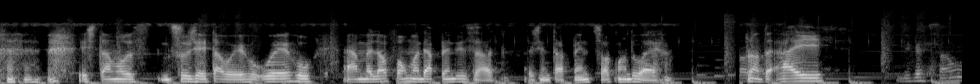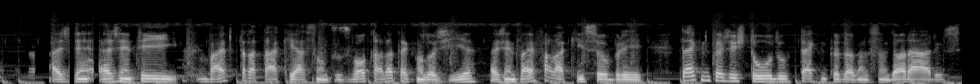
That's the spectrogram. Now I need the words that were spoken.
Estamos sujeitos ao erro. O erro é a melhor forma de aprendizado. A gente aprende só quando erra. Pronto, aí. Diversão. A gente, a gente vai tratar aqui assuntos voltados à tecnologia. A gente vai falar aqui sobre técnicas de estudo, técnicas de organização de horários,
